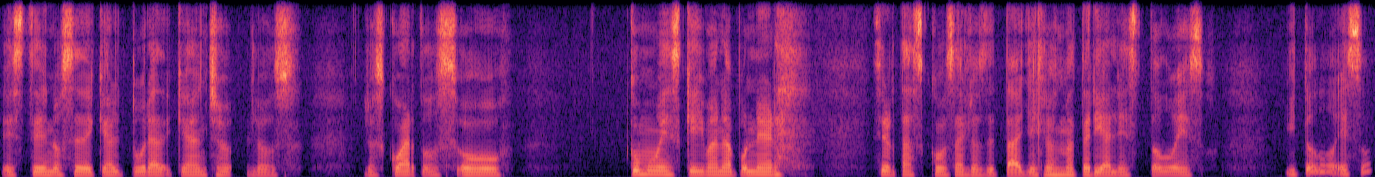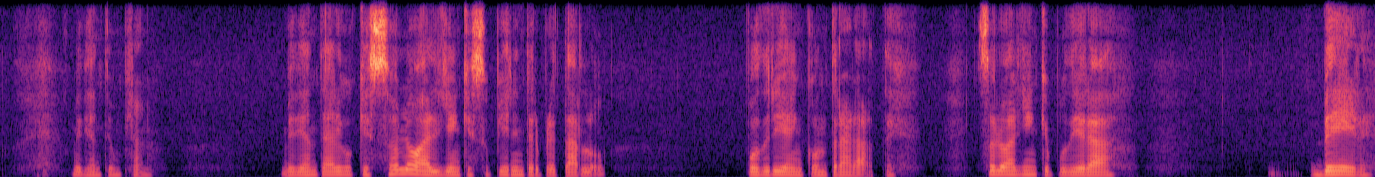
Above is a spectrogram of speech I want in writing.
este, no sé de qué altura, de qué ancho, los los cuartos o cómo es que iban a poner ciertas cosas, los detalles, los materiales, todo eso. Y todo eso mediante un plano. Mediante algo que solo alguien que supiera interpretarlo podría encontrar arte. Solo alguien que pudiera ver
